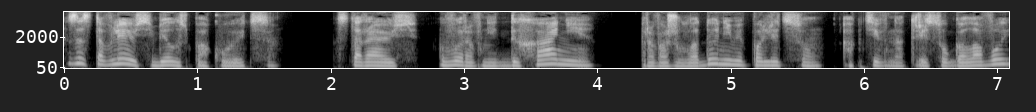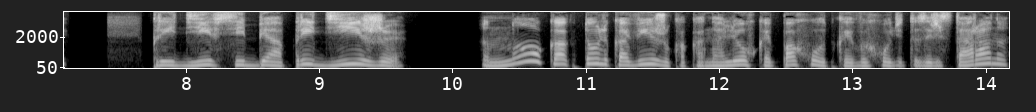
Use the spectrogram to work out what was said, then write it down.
Заставляю себя успокоиться. Стараюсь выровнять дыхание, провожу ладонями по лицу, активно трясу головой. Приди в себя, приди же!» Но как только вижу, как она легкой походкой выходит из ресторана,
